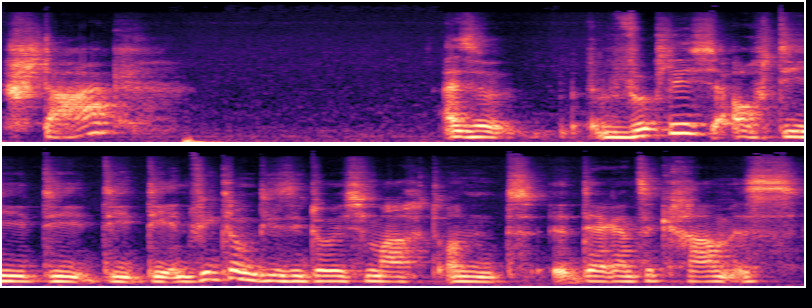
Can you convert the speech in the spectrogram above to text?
stark. Also wirklich auch die, die, die, die Entwicklung, die sie durchmacht und der ganze Kram ist,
